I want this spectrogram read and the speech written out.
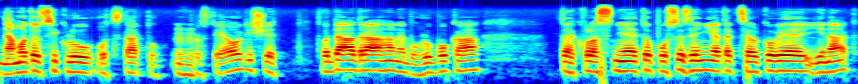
na motocyklu od startu. Mm-hmm. Prostě jo, když je tvrdá dráha nebo hluboká, tak vlastně to posezení a tak celkově jinak,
